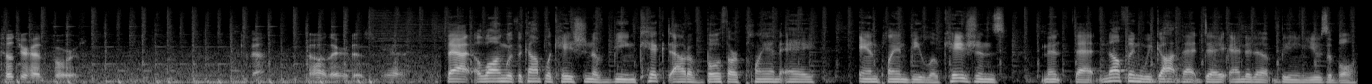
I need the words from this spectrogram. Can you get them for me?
Tilt your head forward. Like that? Oh, there it is. Yeah. That, along with the complication of being kicked out of both our Plan A and Plan B locations, meant that nothing we got that day ended up being usable.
